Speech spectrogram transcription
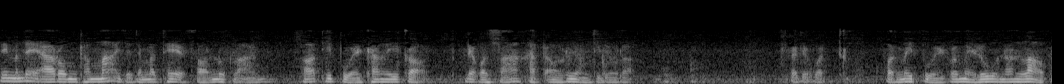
นี่มันได้อารมณ์ธรรมะจะจะมาเทศสอนลูกหลาน เพราะที่ป่วยครั้งนี้ก็เรียกว่าสาหัสเอาเรื่องทีเดียวละก็เรียกว่าคนไม่ป่วยก็ไม่รู้นั้นเล่าไป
